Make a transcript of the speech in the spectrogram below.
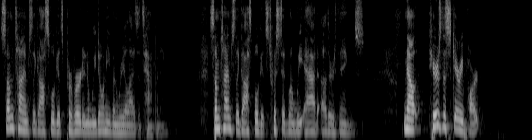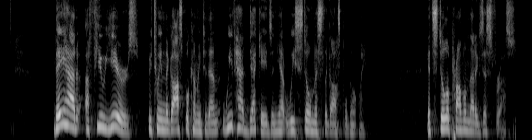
sometimes the gospel gets perverted and we don't even realize it's happening. Sometimes the gospel gets twisted when we add other things. Now, here's the scary part. They had a few years between the gospel coming to them. We've had decades, and yet we still miss the gospel, don't we? It's still a problem that exists for us.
